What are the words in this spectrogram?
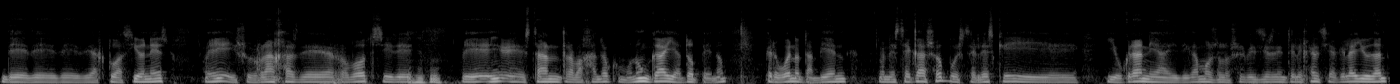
de, de, actuaciones ¿eh? y sus granjas de robots y de, eh, están trabajando como nunca y a tope, ¿no? Pero bueno, también en este caso, pues Zelensky y, Ucrania y, digamos, los servicios de inteligencia que le ayudan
